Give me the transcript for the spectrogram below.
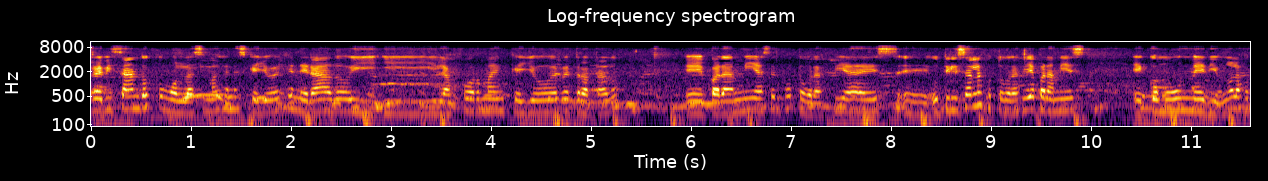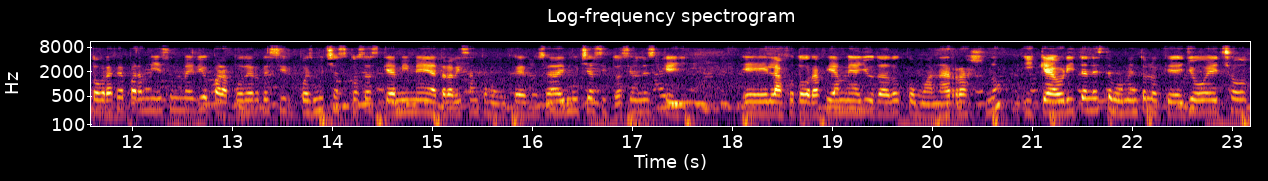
revisando como las imágenes que yo he generado y, la forma en que yo he retratado, eh, para mí hacer fotografía es, eh, utilizar la fotografía para mí es eh, como un medio, ¿no? La fotografía para mí es un medio para poder decir pues muchas cosas que a mí me atraviesan como mujer, o sea, hay muchas situaciones que eh, la fotografía me ha ayudado como a narrar, ¿no? Y que ahorita en este momento lo que yo he hecho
